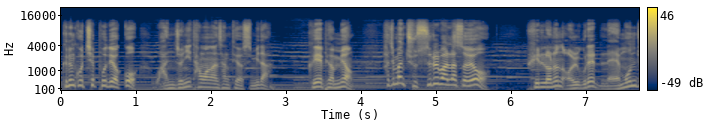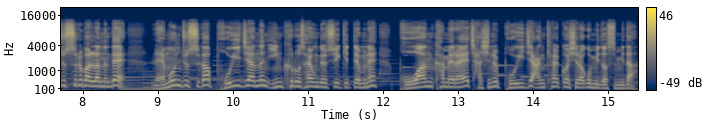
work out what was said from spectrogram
그는 곧 체포되었고 완전히 당황한 상태였습니다. 그의 변명, 하지만 주스를 발랐어요. 휠러는 얼굴에 레몬 주스를 발랐는데 레몬 주스가 보이지 않는 잉크로 사용될 수 있기 때문에 보안 카메라에 자신을 보이지 않게 할 것이라고 믿었습니다.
